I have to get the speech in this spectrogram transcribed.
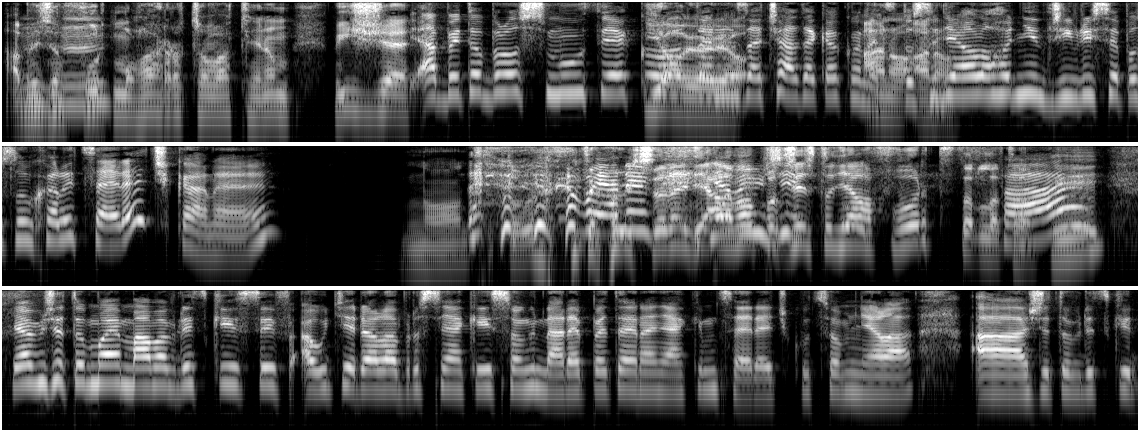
aby mm-hmm. za furt mohla rotovat jenom, víš, že Aby to bylo smooth jako Jo, jo, ten jo. začátek a konec. Ano, to se ano. dělalo hodně dřív, když se poslouchali CDčka, ne? No, to, to, to já už nevím, se nedělá, vím, pocit, že- to dělá furt, tohleto. Fakt? Hm? Já vím, že to moje máma vždycky si v autě dala prostě nějaký song na repete na nějakým CDčku, co měla a že to vždycky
